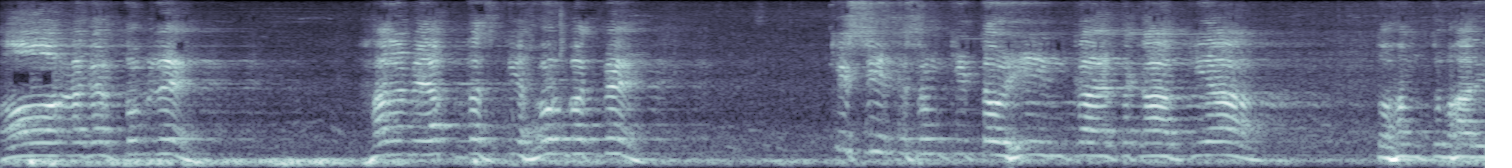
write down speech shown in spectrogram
और अगर तुमने हरम अकदस की हुरबत में किसी किस्म की तोहीन का irtikab किया तो हम तुम्हारी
